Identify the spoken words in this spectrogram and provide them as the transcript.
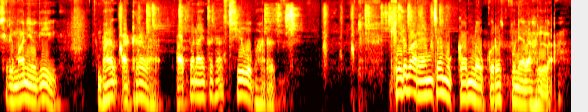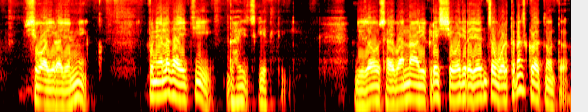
श्रीमान योगी भाग अठरावा. आपण ऐकत आहात शिव भारत. खेडबाऱ्यांचा मुक्काम लवकरच पुण्याला हल्ला. शिवाजीराजांनी पुण्याला जायची घाईच घेतली. जिजाऊ साहेबांना इकडे शिवाजीराजांचं वर्तनच कळत नव्हतं.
